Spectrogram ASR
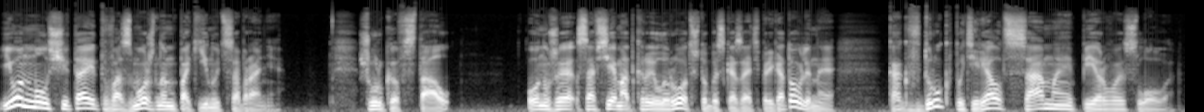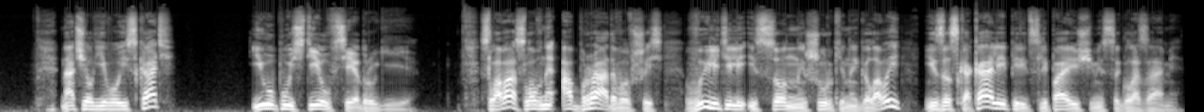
и он, мол, считает возможным покинуть собрание. Шурка встал. Он уже совсем открыл рот, чтобы сказать приготовленное, как вдруг потерял самое первое слово. Начал его искать и упустил все другие. Слова, словно обрадовавшись, вылетели из сонной Шуркиной головы и заскакали перед слепающимися глазами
